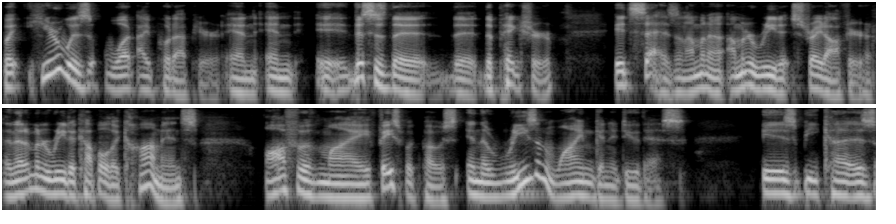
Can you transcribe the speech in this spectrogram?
But here was what I put up here. And, and it, this is the, the, the picture it says, and I'm to, I'm to read it straight off here. And then I'm to read a couple of the comments off of my Facebook posts. And the reason why I'm going to do this is because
